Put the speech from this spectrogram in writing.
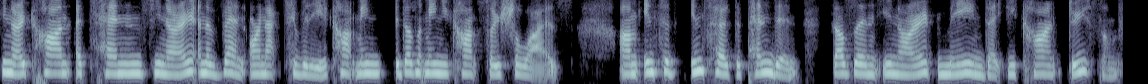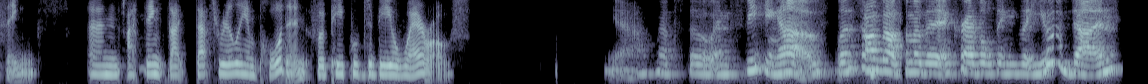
you know, can't attend, you know, an event or an activity. It can't mean, it doesn't mean you can't socialize um, inter- interdependent doesn't, you know, mean that you can't do some things. And I think that that's really important for people to be aware of. Yeah, that's so. And speaking of, let's talk about some of the incredible things that you have done.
